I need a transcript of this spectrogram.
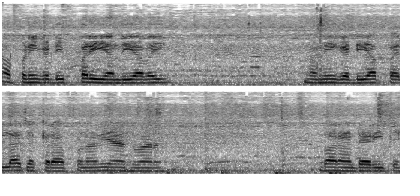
ਆਪਣੀ ਗੱਡੀ ਭਰੀ ਜਾਂਦੀ ਆ ਬਾਈ। ਨਵੀਂ ਗੱਡੀ ਆ, ਪਹਿਲਾ ਚੱਕਰ ਆਪਣਾ ਵੀ ਇਸ ਵਾਰ। 12 ਟੈਰੀ ਤੇ।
